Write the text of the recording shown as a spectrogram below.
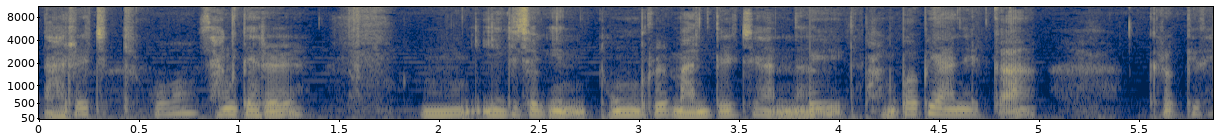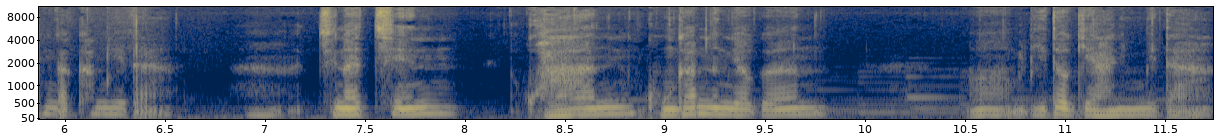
나를 지키고 상대를 음, 이기적인 동물을 만들지 않는 방법이 아닐까 그렇게 생각합니다. 어, 지나친 과한 공감 능력은 어, 미덕이 아닙니다.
